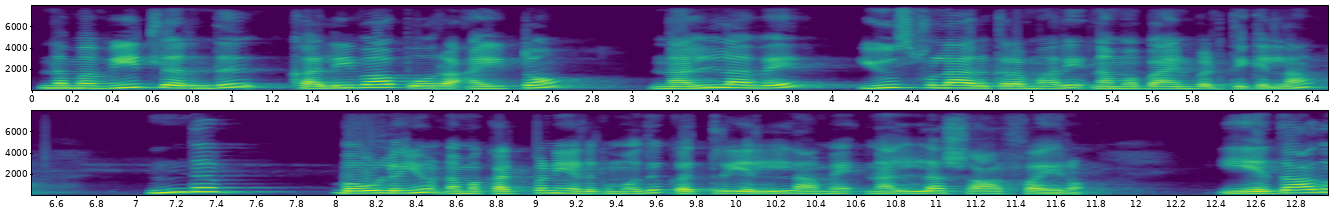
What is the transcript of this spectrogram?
நம்ம வீட்டிலேருந்து கழிவாக போகிற ஐட்டம் நல்லாவே யூஸ்ஃபுல்லாக இருக்கிற மாதிரி நம்ம பயன்படுத்திக்கலாம். இந்த பவுலையும் நம்ம கட் பண்ணி எடுக்கும்போது கத்திரி எல்லாமே நல்லா ஷார்ப் ஆயிரும். ஏதாவது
